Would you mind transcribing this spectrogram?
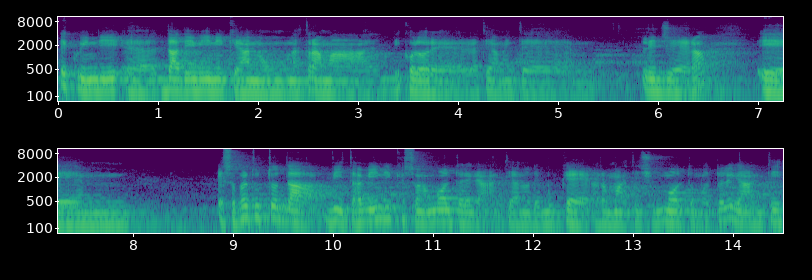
e quindi eh, dà dei vini che hanno una trama di colore relativamente leggera e, ehm, e soprattutto dà vita a vini che sono molto eleganti, hanno dei bouquet aromatici molto molto eleganti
